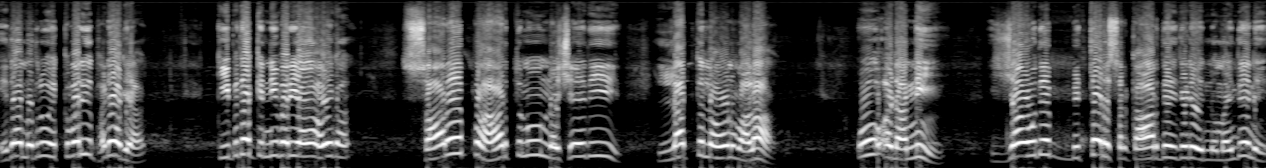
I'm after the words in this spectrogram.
ਇਹਦਾ ਮਤਲਬ ਇੱਕ ਵਾਰੀ ਫੜਿਆ ਗਿਆ। ਕੀ ਪਤਾ ਕਿੰਨੀ ਵਾਰੀ ਆਇਆ ਹੋਵੇਗਾ। ਸਾਰੇ ਭਾਰਤ ਨੂੰ ਨਸ਼ੇ ਦੀ ਲੱਤ ਲਾਉਣ ਵਾਲਾ ਉਹ ਅਡਾਨੀ ਜਾਂ ਉਹਦੇ ਮਿੱਤਰ ਸਰਕਾਰ ਦੇ ਜਿਹੜੇ ਨੁਮਾਇੰਦੇ ਨੇ,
